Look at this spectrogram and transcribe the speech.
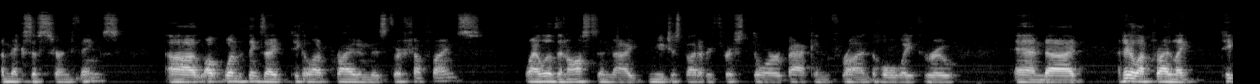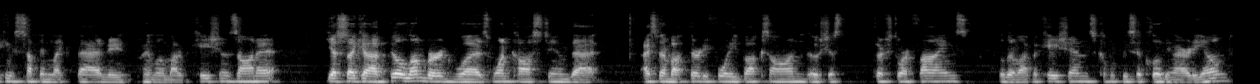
a mix of certain things. Uh, one of the things I take a lot of pride in is thrift shop finds. When I lived in Austin, I knew just about every thrift store back and front the whole way through, and uh, I take a lot of pride in like taking something like that and maybe putting little modifications on it. Yes, like uh, Bill Lumbergh was one costume that I spent about 30, 40 bucks on. It was just thrift store finds, a little bit of modifications, a couple pieces of clothing I already owned.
